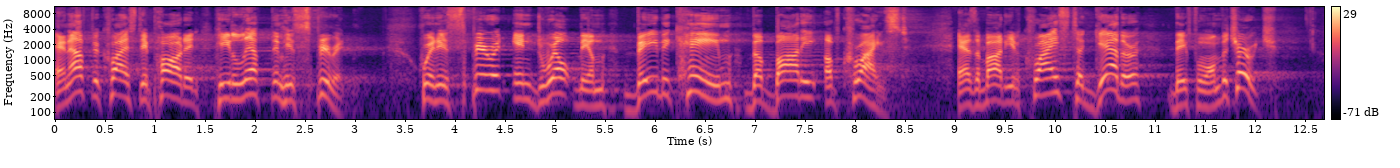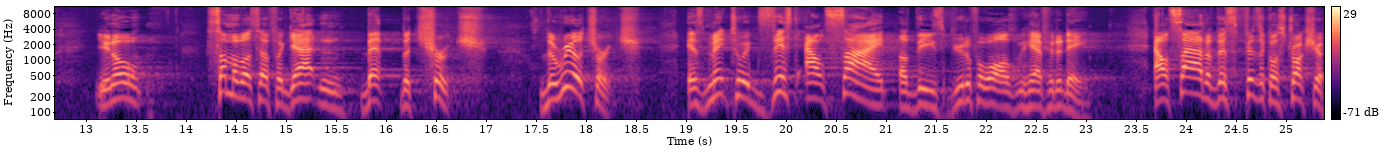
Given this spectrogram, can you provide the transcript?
And after Christ departed, he left them his spirit. When his spirit indwelt them, they became the body of Christ. As a body of Christ, together they formed the church. You know, some of us have forgotten that the church, the real church, is meant to exist outside of these beautiful walls we have here today, outside of this physical structure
